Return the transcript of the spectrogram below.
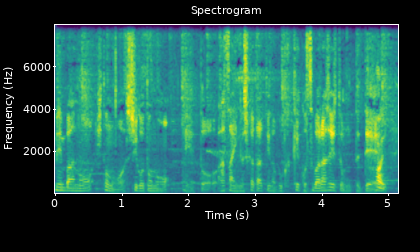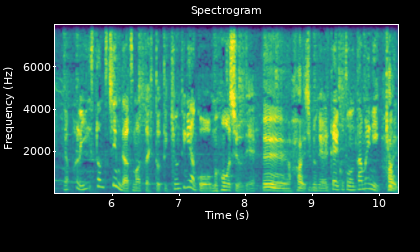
メンバーの人の仕事の、えー、とアサインの仕方っていうのは僕結構素晴らしいと思ってて、はい。やっぱりインスタントチームで集まった人って基本的にはこう無報酬でえーはい。自分がやりたいことのために、はい。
